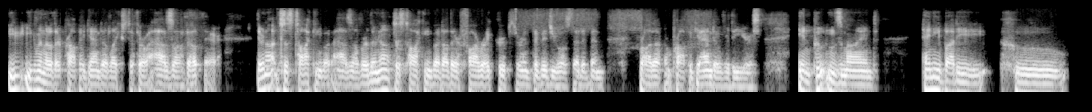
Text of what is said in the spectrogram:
even though their propaganda likes to throw Azov out there, they're not just talking about Azov, or they're not just talking about other far right groups or individuals that have been brought up in propaganda over the years. In Putin's mind, anybody who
